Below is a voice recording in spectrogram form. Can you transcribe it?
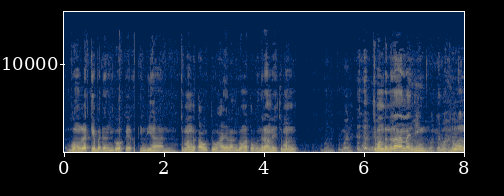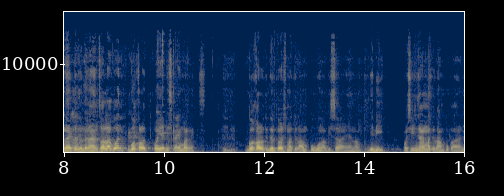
gue ngeliat kayak badan gue kayak ketindihan. Cuman nggak tahu tuh hayalan gue nggak tahu beneran deh. Cuman cuman cuman cuman beneran anjing. Gue nggak itu beneran. soalnya gue gue kalau oh ya disclaimer nih. Gue kalau tidur tuh harus mati lampu gue nggak bisa nyalain lampu. Jadi posisinya kan mati lampu kan.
